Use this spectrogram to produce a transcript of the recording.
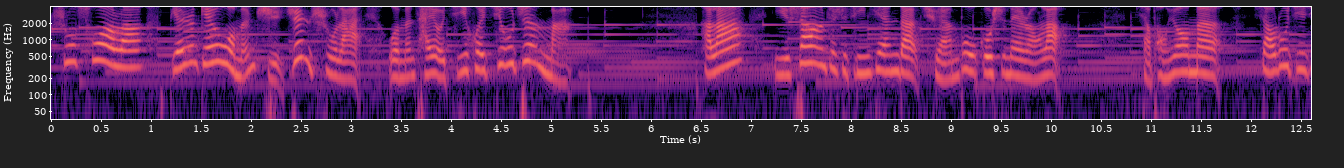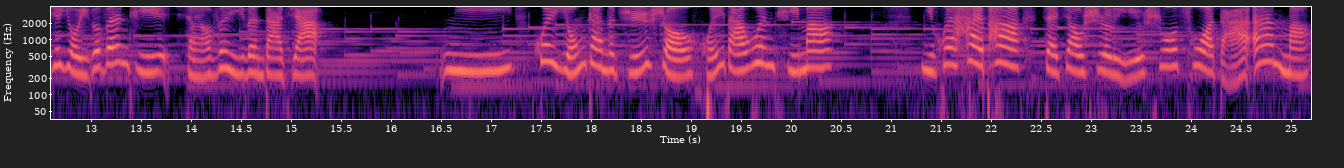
说错了，别人给我们指正出来，我们才有机会纠正嘛。好啦。以上就是今天的全部故事内容了，小朋友们，小鹿姐姐有一个问题想要问一问大家：你会勇敢的举手回答问题吗？你会害怕在教室里说错答案吗？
